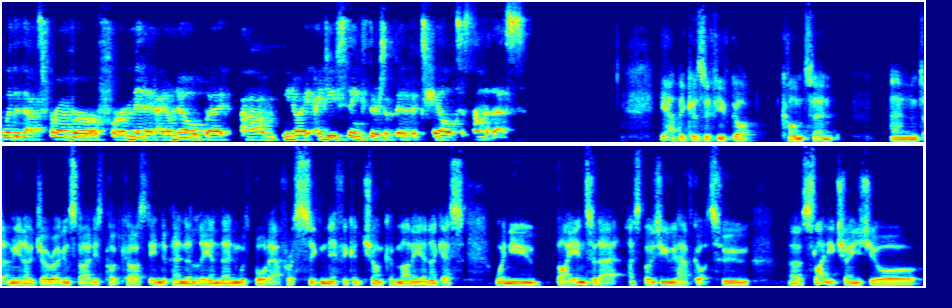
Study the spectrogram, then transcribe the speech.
whether that's forever or for a minute, I don't know. But um, you know, I, I do think there's a bit of a tail to some of this. Yeah, because if you've got content and um, you know, Joe Rogan started his podcast independently, and then was bought out for a significant chunk of money. And I guess when you buy into that, I suppose you have got to uh, slightly change your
